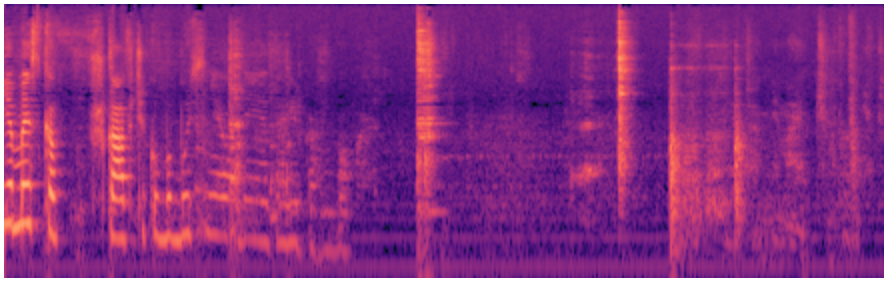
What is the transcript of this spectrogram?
Є миска шкафчику, бабусь. Ні, води є тарілка глибока. Там немає порівняти.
